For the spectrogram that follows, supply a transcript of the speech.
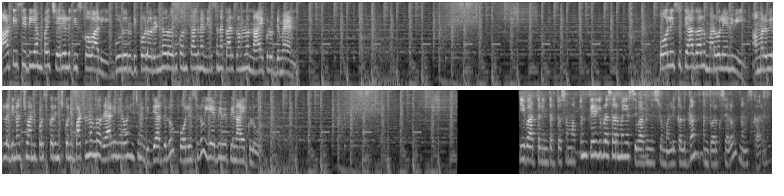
RTC డిఎంపై చర్యలు తీసుకోవాలి. గూడూరు డిపోలో రెండవ రోజు కొనసాగిన నిరసన కార్యక్రమంలో నాయకులు డిమాండ్. పోలీసు త్యాగాలు మరవలేనివి. అమరవీరుల దినోత్సవాన్ని పురస్కరించుకొని పట్టణంలో ర్యాలీ నిర్వహించిన విద్యార్థులు పోలీసులు ఏబీవీపీ నాయకులు. ఈ వార్తలు ఇంతటితో సమాప్తం. తిరిగి ప్రసారమయ్యే శివాబి న్యూస్లో మళ్ళీ కలుద్దాం. అంతవరకు సెలవు. నమస్కారం.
